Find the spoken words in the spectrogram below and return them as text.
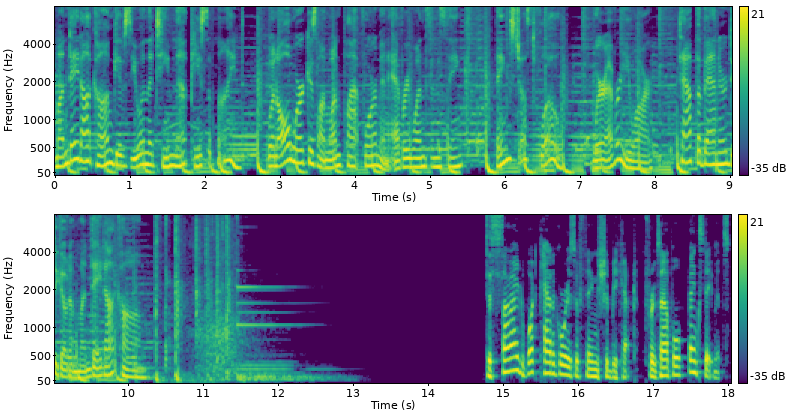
Monday.com gives you and the team that peace of mind. When all work is on one platform and everyone's in sync, things just flow wherever you are. Tap the banner to go to Monday.com. Decide what categories of things should be kept. For example, bank statements.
